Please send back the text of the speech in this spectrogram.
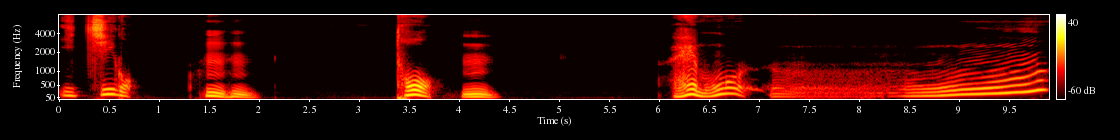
いちごうん、と、うん。うん。えー、もう、うーん。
